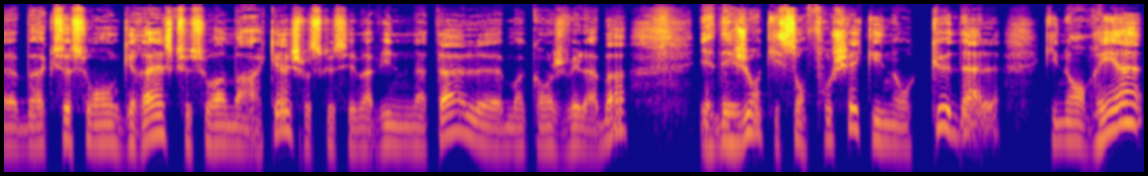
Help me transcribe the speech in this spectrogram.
euh, bah, que ce soit en Grèce, que ce soit à Marrakech, parce que c'est ma ville natale. Moi, quand je vais là-bas, il y a des gens qui sont fauchés, qui n'ont que dalle, qui n'ont rien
